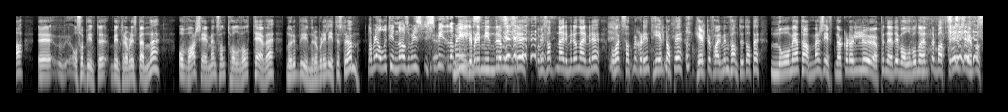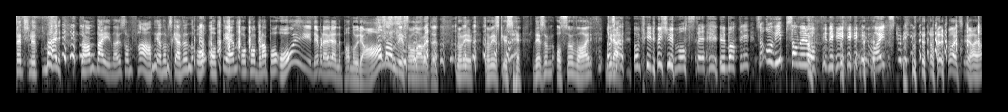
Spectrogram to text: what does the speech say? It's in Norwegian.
eh, Og så begynte, begynte det å bli spennende. Og hva skjer med en sånn 12 volt TV når det begynner å bli lite strøm? Da blir alle tynne, og så blir blir Bildet blir mindre og mindre, og vi satt nærmere og nærmere, og satt med klint helt oppi, helt til far min fant ut at det, nå må jeg ta med meg skiftenøkkel og løpe ned i Volvoen og hente batteri, så vi får sett slutten her. Så han beina jo som faen gjennom skauen, og opp igjen, og kobla på. Oi, det ble jo rene panoramaen vi så da, vet du, når vi, når vi skulle se. Det som også var greit og 24 volts eh, batteri, så og vips, han dere oppfunnet widescreen! ja, ja.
